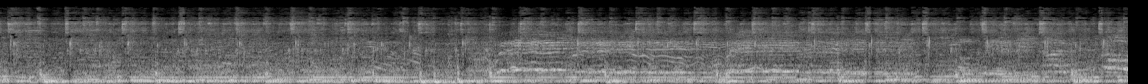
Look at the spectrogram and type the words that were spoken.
Hey, hey, hey,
